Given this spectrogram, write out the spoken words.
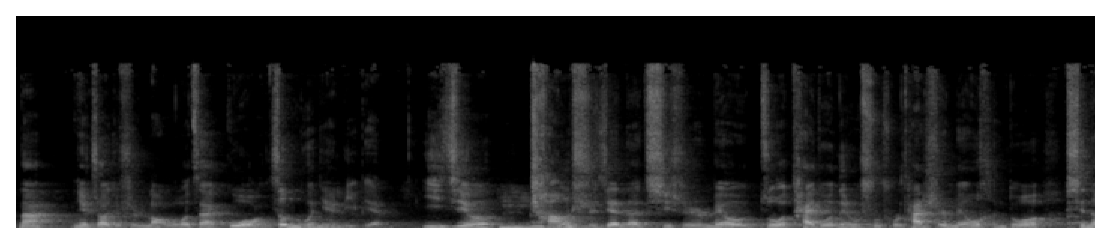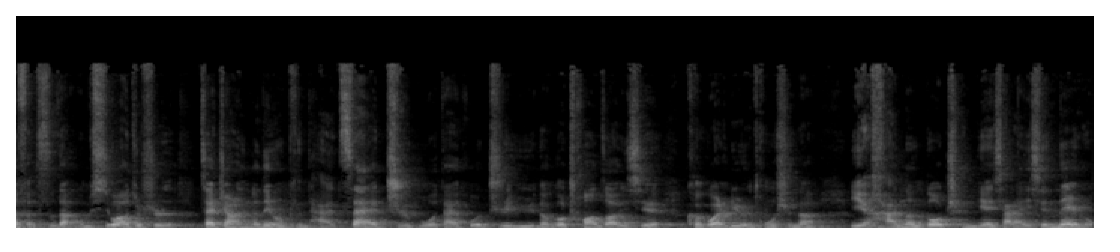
那你也知道，就是老罗在过往这么多年里边。已经长时间的其实没有做太多内容输出了，它是没有很多新的粉丝的。我们希望就是在这样一个内容平台，在直播带货之余，能够创造一些可观利润，同时呢，也还能够沉淀下来一些内容，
